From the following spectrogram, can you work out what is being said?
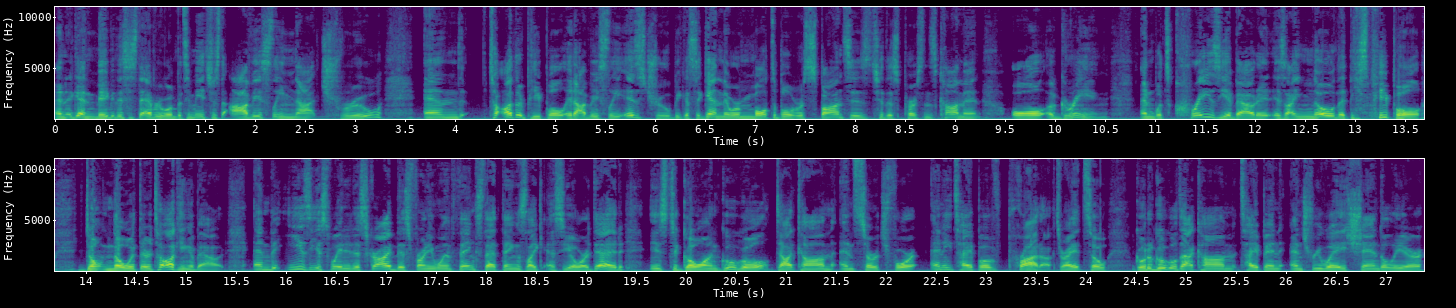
and again, maybe this is to everyone, but to me, it's just obviously not true. And to other people, it obviously is true because, again, there were multiple responses to this person's comment, all agreeing. And what's crazy about it is I know that these people don't know what they're talking about. And the easiest way to describe this for anyone who thinks that things like SEO are dead is to go on google.com and search for any type of product, right? So go to google.com, type in entryway chandelier.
